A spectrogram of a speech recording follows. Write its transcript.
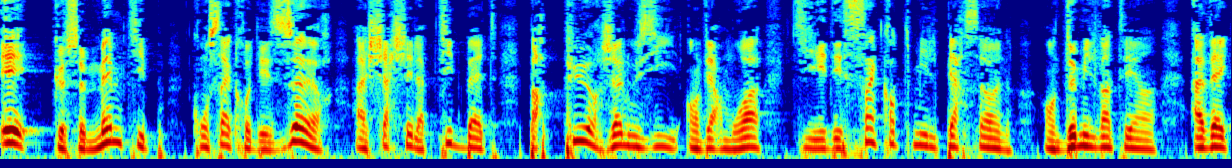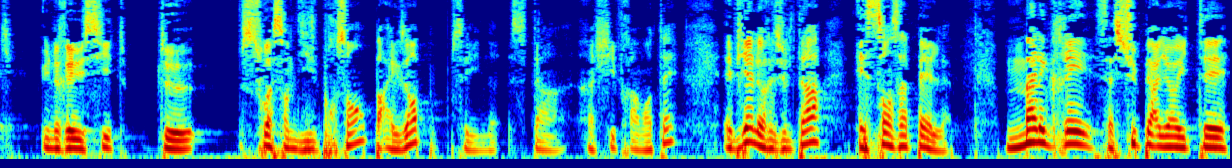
et que ce même type consacre des heures à chercher la petite bête par pure jalousie envers moi qui ai aidé 50 000 personnes en 2021 avec une réussite de 70% par exemple, c'est un, chiffre inventé, eh bien le résultat est sans appel. Malgré sa supériorité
